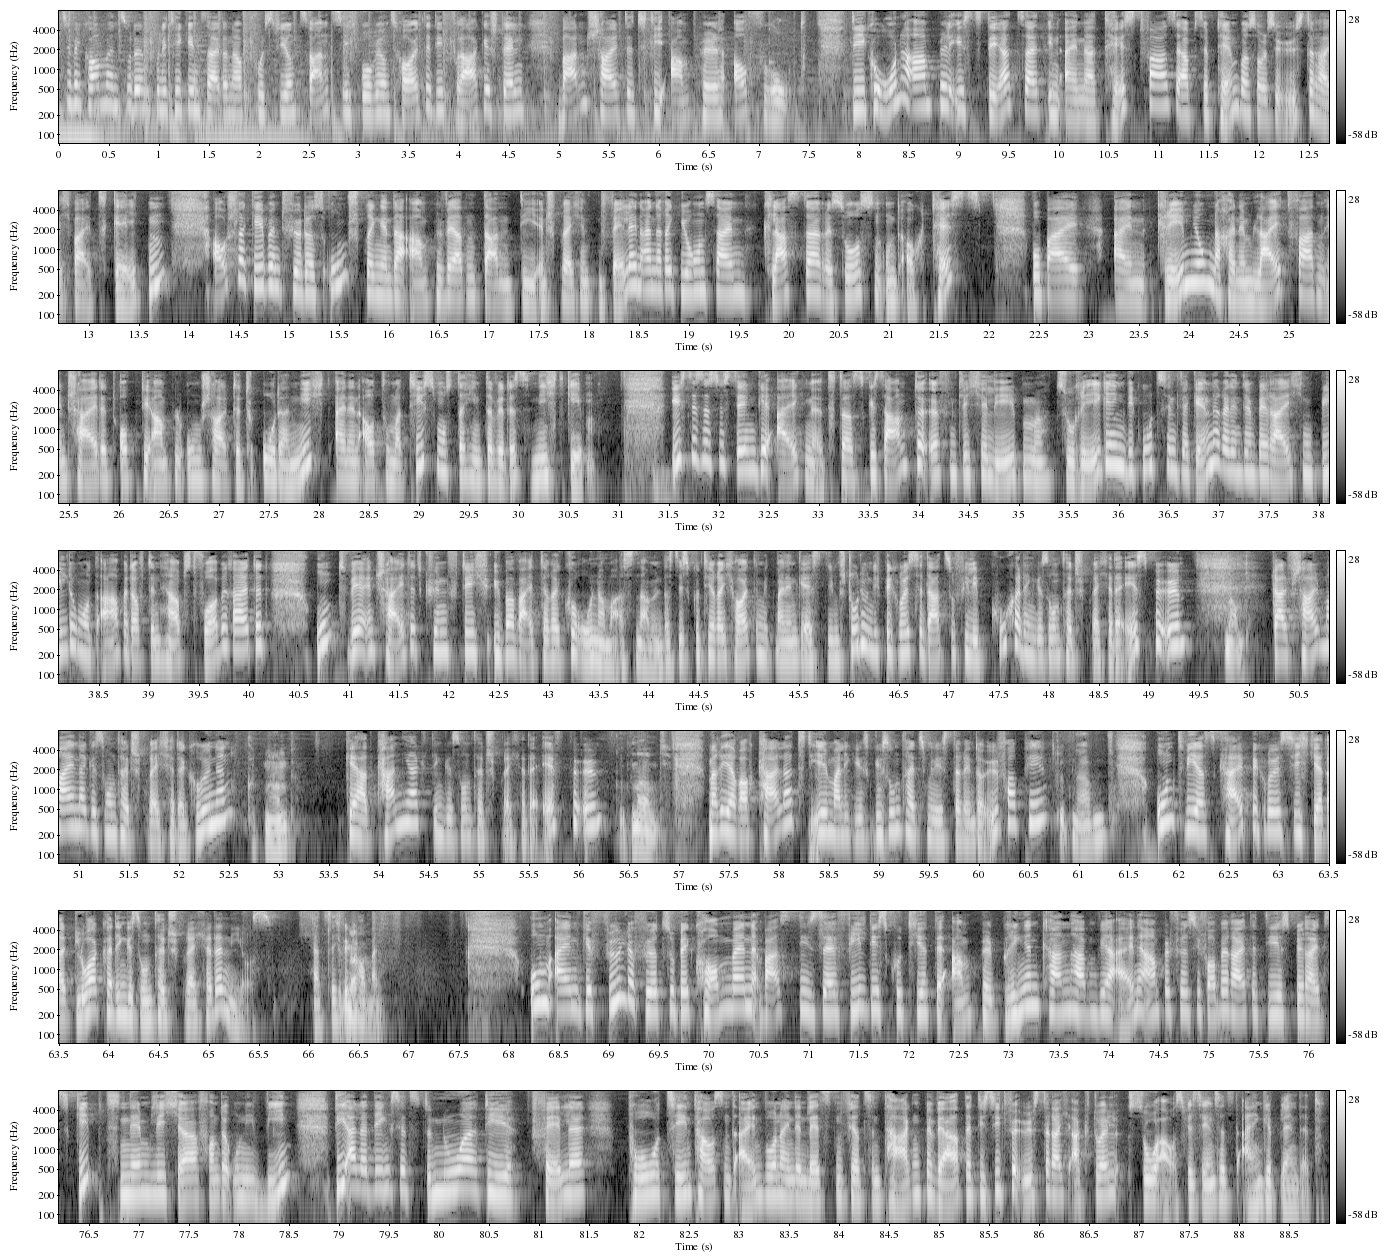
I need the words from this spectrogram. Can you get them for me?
Herzlich willkommen zu den Politik-Insidern auf Puls 24, wo wir uns heute die Frage stellen, wann schaltet die Ampel auf Rot? Die Corona-Ampel ist derzeit in einer Testphase. Ab September soll sie österreichweit gelten. Ausschlaggebend für das Umspringen der Ampel werden dann die entsprechenden Fälle in einer Region sein, Cluster, Ressourcen und auch Tests. Wobei ein Gremium nach einem Leitfaden entscheidet, ob die Ampel umschaltet oder nicht. Einen Automatismus dahinter wird es nicht geben. Ist dieses System geeignet, das gesamte öffentliche Leben zu regeln? Wie gut sind wir generell in den Bereichen Bildung und Arbeit auf den Herbst vorbereitet? Und wer entscheidet künftig über weitere Corona-Maßnahmen? Das diskutiere ich heute mit meinen Gästen im Studio und ich begrüße dazu Philipp Kucher, den Gesundheitssprecher der SPÖ. Guten Abend. Ralf Schallmeiner, Gesundheitssprecher der Grünen. Guten Abend. Gerhard Kaniak, den Gesundheitssprecher der FPÖ. Guten Abend. Maria Rauch-Kallert, die ehemalige Gesundheitsministerin der ÖVP. Guten Abend. Und via Skype begrüße ich Gerald Lorca, den Gesundheitssprecher der NEOS. Herzlich willkommen. Um ein Gefühl dafür zu bekommen, was diese viel diskutierte Ampel bringen kann, haben wir eine Ampel für Sie vorbereitet, die es bereits gibt, nämlich äh, von der Uni Wien, die allerdings jetzt nur die Fälle pro 10.000 Einwohner in den letzten 14 Tagen bewertet. Die sieht für Österreich aktuell so aus. Wir sehen es jetzt eingeblendet.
